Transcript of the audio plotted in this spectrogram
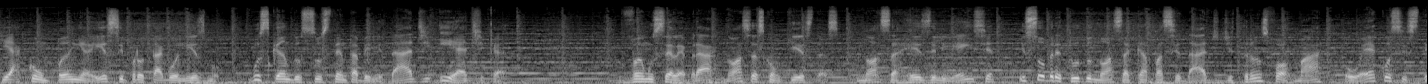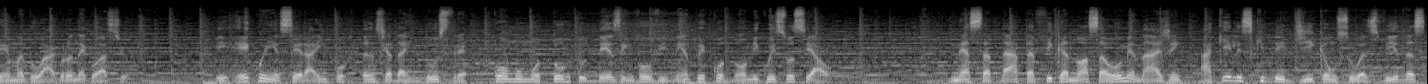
que acompanha esse protagonismo, buscando sustentabilidade e ética. Vamos celebrar nossas conquistas, nossa resiliência e, sobretudo, nossa capacidade de transformar o ecossistema do agronegócio. E reconhecer a importância da indústria como motor do desenvolvimento econômico e social. Nessa data fica nossa homenagem àqueles que dedicam suas vidas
